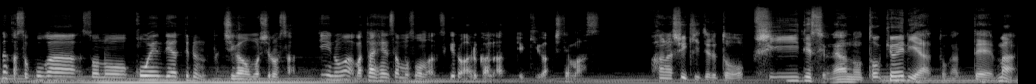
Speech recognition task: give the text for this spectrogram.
なんかそこが、その公園でやってるのと違う面白さっていうのは、まあ大変さもそうなんですけど、あるかなっていう気がしてます。話聞いてると不思議ですよね。あの、東京エリアとかって、ま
